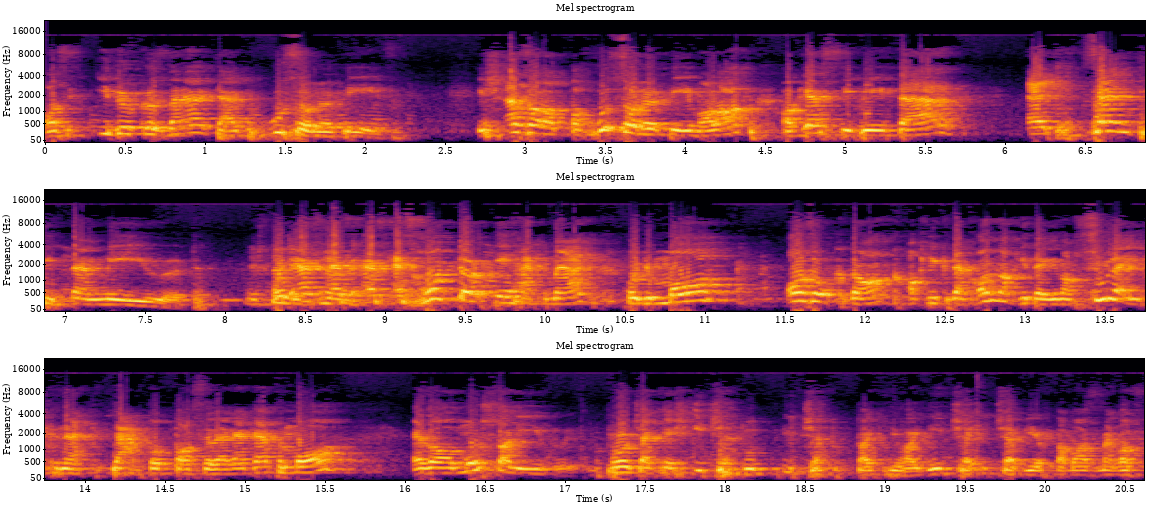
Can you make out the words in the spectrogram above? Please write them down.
az időközben eltelt 25 év. És ez alatt a 25 év alatt a Geszti Péter egy centit nem mélyült. És hogy ez, ez, ez, ez hogy történhet meg, hogy ma azoknak, akiknek annak idején a szüleiknek gyártotta a szövegeket, ma ez a mostani projekt, és itt se, tud, itt se tudta kihagyni, itt se, itt se bírtam az meg a,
